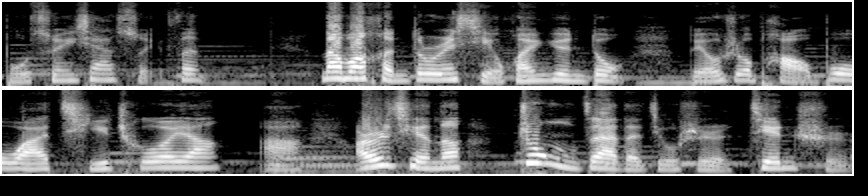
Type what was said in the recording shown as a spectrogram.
补充一下水分。那么很多人喜欢运动，比如说跑步啊、骑车呀，啊，而且呢，重在的就是坚持。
